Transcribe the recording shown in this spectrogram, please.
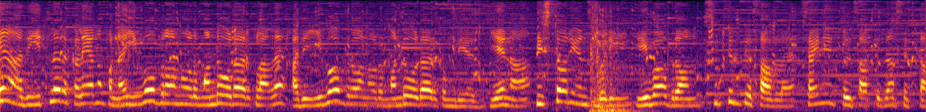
ஏன் அது ஹிட்லரை கல்யாணம் பண்ண? இவோ பிரானோட மண்டவோட இருக்கலாம்ல? அது இவா பிரானோட மண்டவோட இருக்க முடியாது. ஏன்னா ஹிஸ்டாரியன்ஸ் படி இவா பிரான் சுத்திருக்க சாவல சைனைட் பில் சாப்பிட்டு தான் செத்தா.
